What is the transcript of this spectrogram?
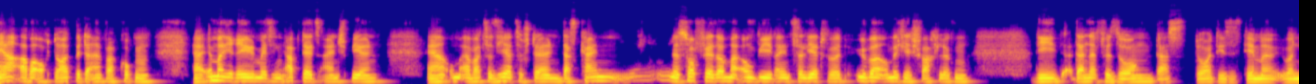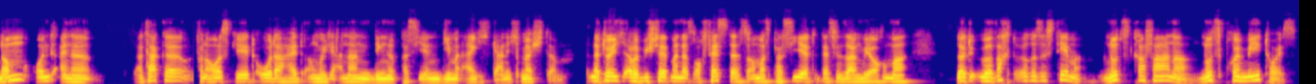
Ja, aber auch dort bitte einfach gucken, ja, immer die regelmäßigen Updates einspielen, ja, um einfach zu sicherzustellen, dass keine Software doch mal irgendwie installiert wird über irgendwelche Schwachlücken, die dann dafür sorgen, dass dort die Systeme übernommen und eine Attacke von ausgeht oder halt irgendwelche anderen Dinge passieren, die man eigentlich gar nicht möchte. Natürlich, aber wie stellt man das auch fest, dass irgendwas passiert? Deswegen sagen wir auch immer, Leute, überwacht eure Systeme. Nutzt Grafana, nutzt Prometheus.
